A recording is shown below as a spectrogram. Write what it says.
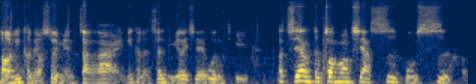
哦，你可能有睡眠障碍，你可能身体有一些问题，那这样的状况下适不适合？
